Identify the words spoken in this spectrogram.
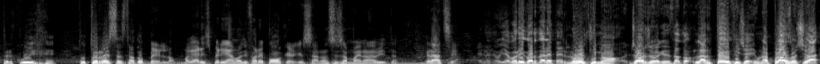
per cui tutto il resto è stato bello. Magari speriamo di fare poker, che sa, non si sa mai nella vita. Grazie. Vogliamo ricordare per l'ultimo Giorgio perché è stato l'artefice, un applauso ci va, è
